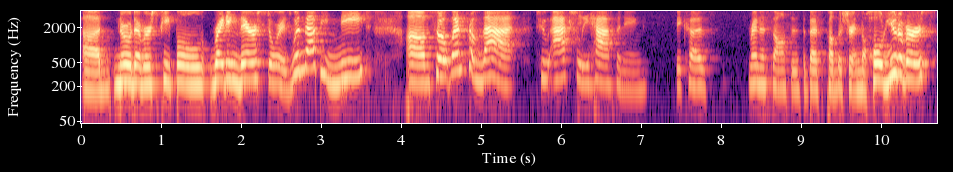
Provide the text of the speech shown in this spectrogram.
uh, neurodiverse people writing their stories. Wouldn't that be neat? Um, so it went from that to actually happening because Renaissance is the best publisher in the whole universe.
